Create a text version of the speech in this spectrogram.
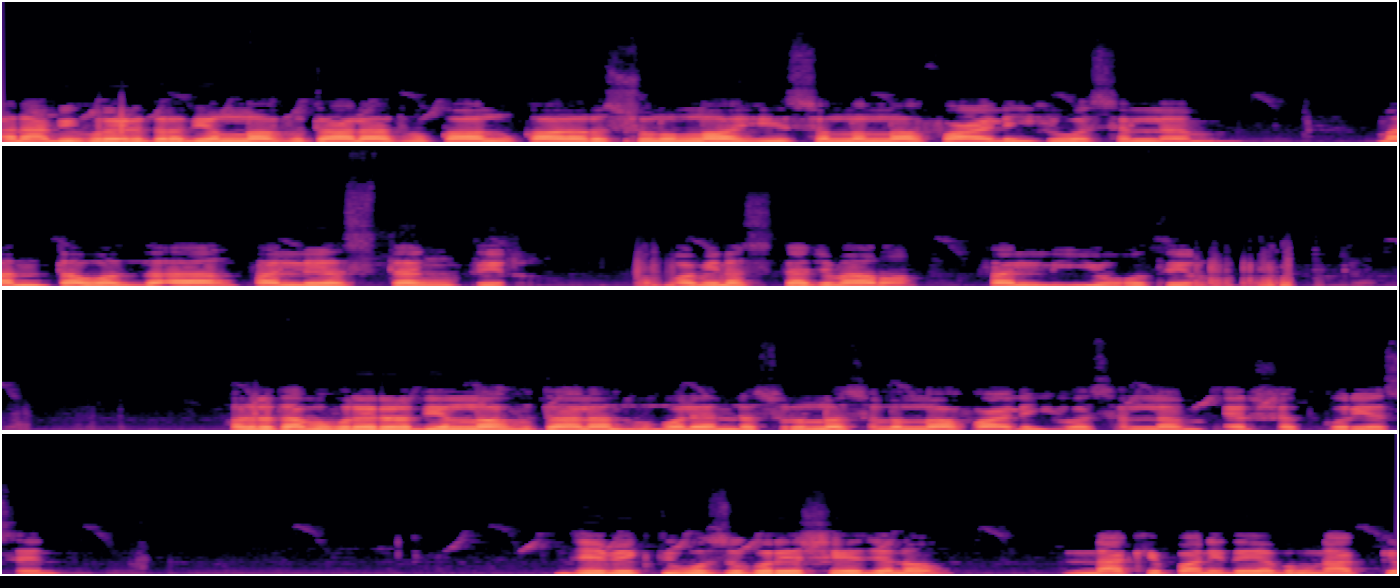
عن أبي هريرة رضي الله تعالى عنه قال قال رسول الله صلى الله عليه وسلم من توضأ فليستنثر ومن استجمر فليؤثر হজরত আবু হুরাইরা রাদিয়াল্লাহু তাআলা আনহু বলেন রাসূলুল্লাহ সাল্লাল্লাহু আলাইহি ওয়াসাল্লাম এরশাদ করিয়াছেন যে ব্যক্তি ওযু করে সে যেন নাকে পানি দেয় এবং নাককে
